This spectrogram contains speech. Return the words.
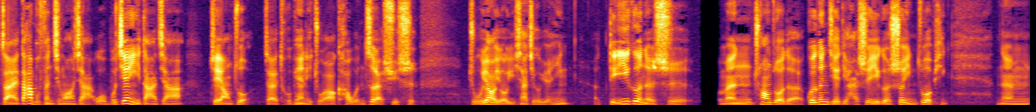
在大部分情况下，我不建议大家这样做。在图片里主要靠文字来叙事，主要有以下几个原因。第一个呢，是我们创作的归根结底还是一个摄影作品，那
